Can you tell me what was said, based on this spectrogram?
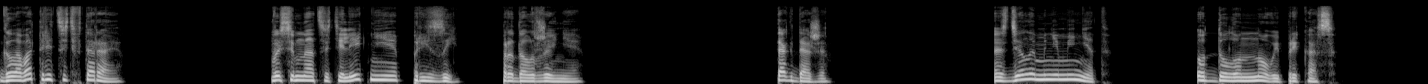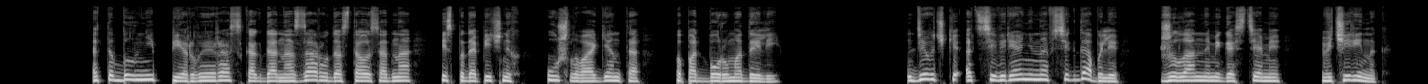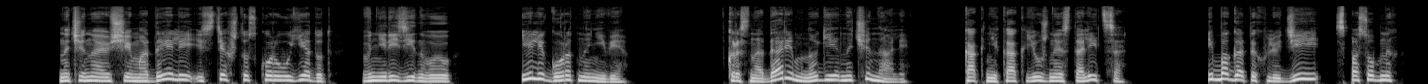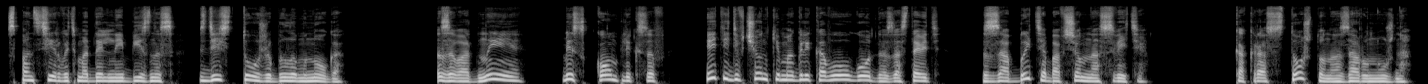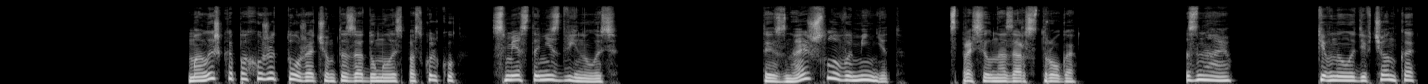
Глава 32. Восемнадцатилетние призы. Продолжение. Тогда же. «Сделай мне минет», — отдал он новый приказ. Это был не первый раз, когда Назару досталась одна из подопечных ушлого агента по подбору моделей. Девочки от северянина всегда были желанными гостями вечеринок, начинающие модели из тех, что скоро уедут в нерезиновую или город на Неве. В Краснодаре многие начинали. Как-никак южная столица. И богатых людей, способных спонсировать модельный бизнес, здесь тоже было много. Заводные, без комплексов, эти девчонки могли кого угодно заставить забыть обо всем на свете. Как раз то, что Назару нужно. Малышка, похоже, тоже о чем-то задумалась, поскольку с места не сдвинулась. «Ты знаешь слово «минет»?» — спросил Назар строго. «Знаю», — кивнула девчонка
